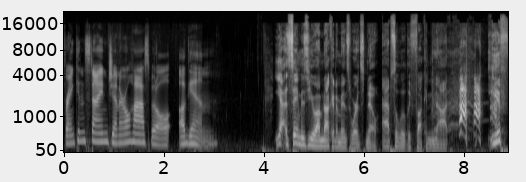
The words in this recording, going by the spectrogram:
Frankenstein General Hospital again? Yeah, same as you. I'm not going to mince words. No, absolutely fucking not. if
